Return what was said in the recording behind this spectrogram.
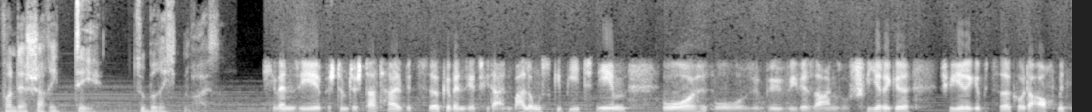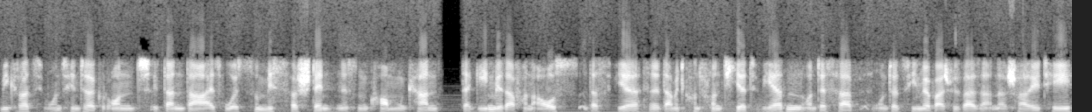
von der Charité zu berichten weiß wenn Sie bestimmte Stadtteilbezirke, wenn Sie jetzt wieder ein Ballungsgebiet nehmen, wo, wo wie wir sagen, so schwierige, schwierige Bezirke oder auch mit Migrationshintergrund dann da ist, wo es zu Missverständnissen kommen kann. Da gehen wir davon aus, dass wir äh, damit konfrontiert werden und deshalb unterziehen wir beispielsweise an der Charité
